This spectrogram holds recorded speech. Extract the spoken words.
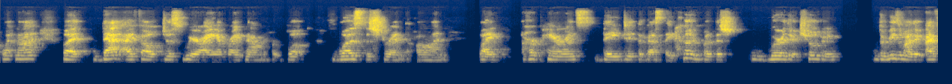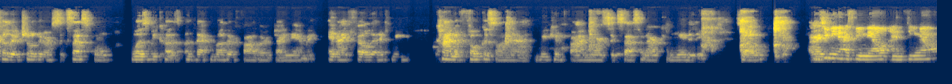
whatnot, but that I felt just where I am right now in her book was the strength on like her parents, they did the best they could, but the where their children, the reason why they, I feel their children are successful was because of that mother father dynamic. And I feel that if we kind of focus on that, we can find more success in our community. So Do you mean it has to be male and female?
